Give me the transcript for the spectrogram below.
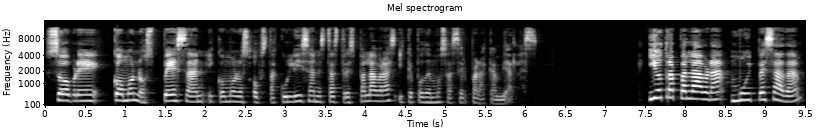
sobre cómo nos pesan y cómo nos obstaculizan estas tres palabras y qué podemos hacer para cambiarlas. Y otra palabra muy pesada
